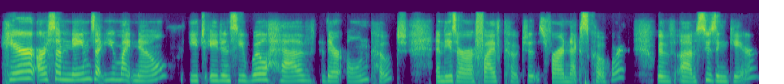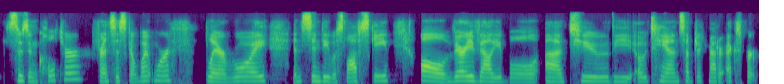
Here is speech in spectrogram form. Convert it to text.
Here are some names that you might know. Each agency will have their own coach, and these are our five coaches for our next cohort. We have um, Susan Gaer, Susan Coulter, Francisca Wentworth, Blair Roy and Cindy Wislowski, all very valuable uh, to the OTAN subject matter expert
